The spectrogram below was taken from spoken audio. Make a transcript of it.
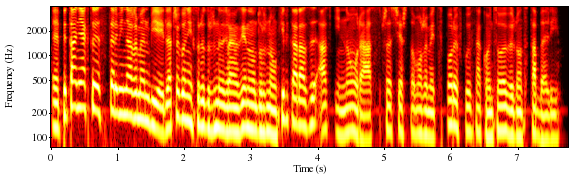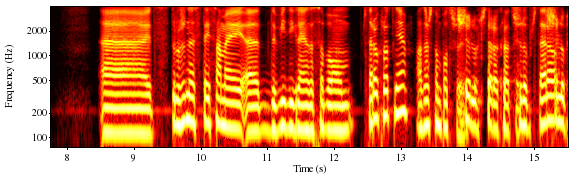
E, Pytanie, jak to jest z terminarzem NBA? Dlaczego niektóre drużyny grają z jedną drużyną kilka razy, a z inną raz? Przecież to może mieć spory wpływ na końcowy wygląd tabeli. E, z drużyny z tej samej e, dywizji grają ze sobą czterokrotnie, a zresztą po trzy. Trzy lub czterokrotnie. Trzy lub cztero? Trzy lub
